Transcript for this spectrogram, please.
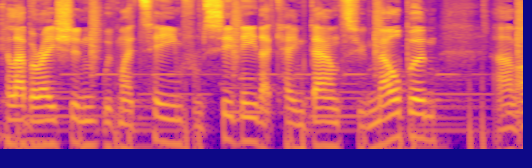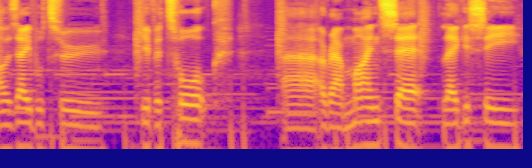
collaboration with my team from Sydney that came down to Melbourne. Um, I was able to give a talk uh, around mindset, legacy,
